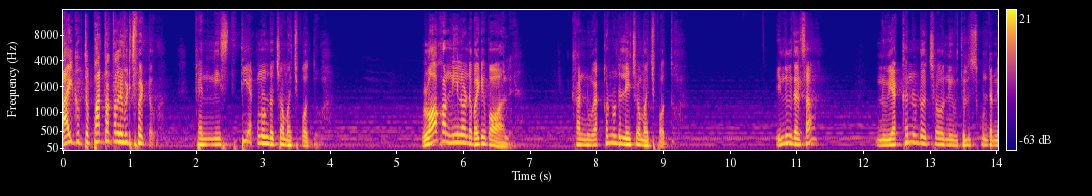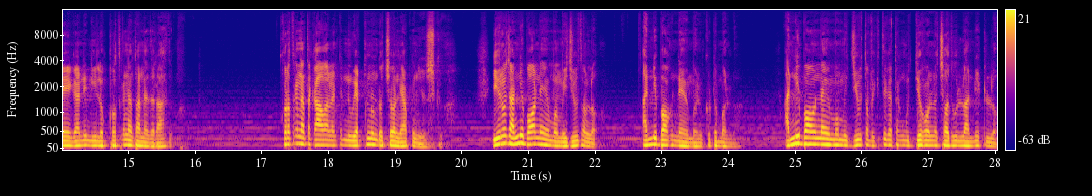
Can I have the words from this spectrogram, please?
ఐగుప్తు పద్ధతులను విడిచిపెట్టు. కానీ నీ స్థితి ఎక్కడి నుండి వచ్చో మర్చిపోద్దు. లోకం నీలోండి బయటికి పోవాలి. కానీ నువ్వు ఎక్కడి నుండి లేచో మర్చిపోద్దు. ఎందుకు తెలుసా? నువ్వు ఎక్కడి నుండి వచ్చావో నువ్వు తెలుసుకుంటేనే కానీ నీలో కృతజ్ఞత అనేది రాదు. కృతజ్ఞత కావాలంటే నువ్వు ఎక్కడి నుండి వచ్చావో జ్ఞాపకం చేసుకో. ఈరోజు అన్నీ బాగున్నాయేమో మీ జీవితంలో. అన్నీ బాగున్నాయేమో మీ కుటుంబంలో. అన్నీ బాగున్నాయేమో మీ జీవితం వ్యక్తిగతంగా ఉద్యోగంలో చదువుల్లో అన్నిటిలో.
